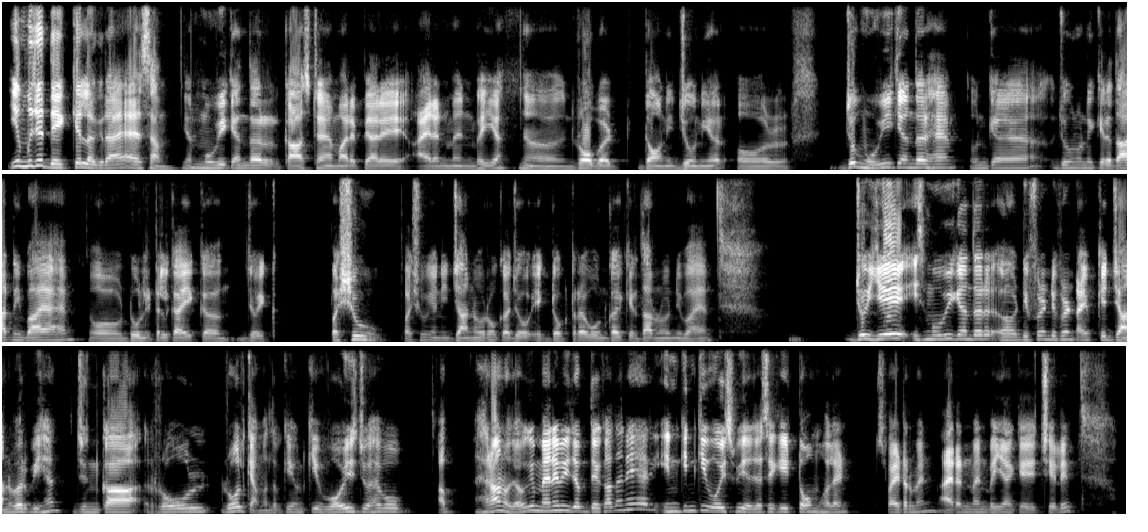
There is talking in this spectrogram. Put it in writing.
ये मुझे देख के लग रहा है ऐसा। मूवी के अंदर कास्ट है हमारे प्यारे आयरन मैन भैया रॉबर्ट डॉनी जूनियर और जो मूवी के अंदर है, उनके, जो उन्होंने किरदार निभाया है, वो डो लिटल का एक, जो एक पशु पशु यानी जानवरों का जो एक डॉक्टर है, वो उनका किरदार उन्होंने निभाया है। जो ये इस मूवी के अंदर डिफरेंट डिफरेंट टाइप के जानवर भी हैं, जिनका रोल रोल क्या? मतलब कि उनकी वॉइस जो है वो हैरान हो जाओगे। मैंने भी जब देखा था ना यार, इनकी की वॉइस भी है, जैसे कि Tom Holland Spiderman Iron Man भैया के चेले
